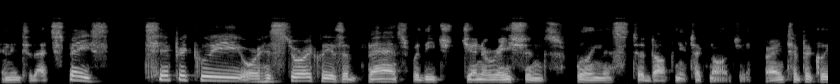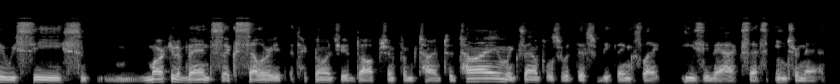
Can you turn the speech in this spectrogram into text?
and into that space, typically or historically is advanced with each generation's willingness to adopt new technology, right? Typically, we see market events accelerate the technology adoption from time to time. Examples with this would be things like easy to access internet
